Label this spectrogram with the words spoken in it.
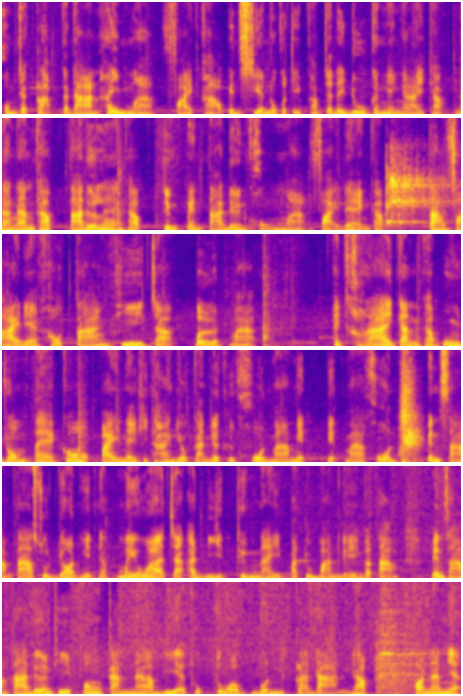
ผมจะกลับกระดานให้หมากฝ่ายขาวเป็นเซียนนกกระจิบครับจะได้ดูกันง่ายๆครับดังนั้นครับตาเดินแรกครับจึงเป็นตาเดินของหมากฝ่ายแดงครับ ต่างฝ่ายเนี่ยเขาต่างที่จะเปิดหมาก คล้ายๆกันครับคุณผู้ชม แต่ก็ไปในทิศทางเดียวกันก็คือโคนม้าเม็ดเม็ดม้าโคน เป็น 3 ตาสุดยอดฮิตนะครับไม่ว่าจะอดีตถึงในปัจจุบันเองก็ตาม เป็น 3 ตาเดินที่ป้องกันหน้าเบี้ยทุกตัวบนกระดานครับ เพราะนั้นเนี่ย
